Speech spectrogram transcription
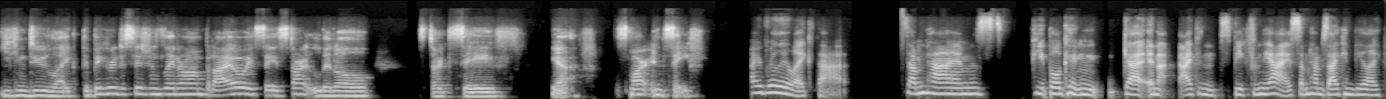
you can do like the bigger decisions later on. But I always say start little, start safe. Yeah, smart and safe. I really like that. Sometimes people can get, and I can speak from the eyes. Sometimes I can be like,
